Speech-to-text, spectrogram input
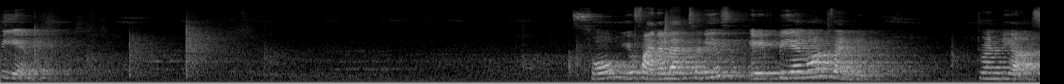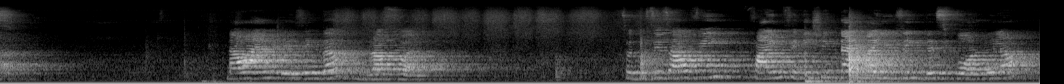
pm So your final answer is 8 pm or 20? 20 hours. Now I am erasing the rough one. So this is how we find finishing time by using this formula.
